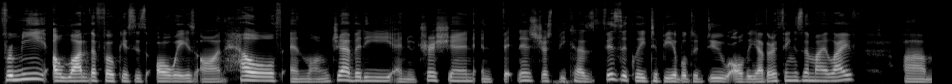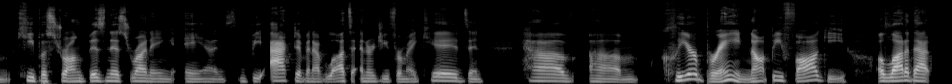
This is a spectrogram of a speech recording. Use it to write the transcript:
For me, a lot of the focus is always on health and longevity and nutrition and fitness, just because physically to be able to do all the other things in my life, um, keep a strong business running and be active and have lots of energy for my kids and have um, clear brain, not be foggy. A lot of that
